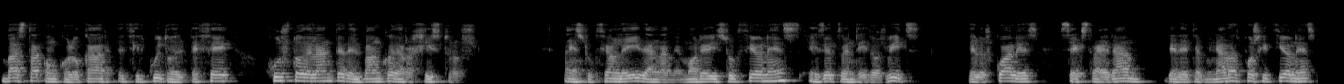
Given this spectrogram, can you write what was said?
Basta con colocar el circuito del PC justo delante del banco de registros. La instrucción leída en la memoria de instrucciones es de 32 bits, de los cuales se extraerán de determinadas posiciones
